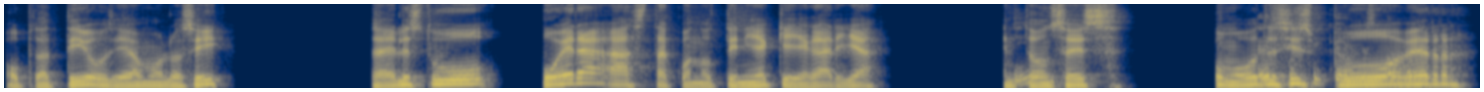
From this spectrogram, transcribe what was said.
optativos, digámoslo así. O sea, él estuvo fuera hasta cuando tenía que llegar ya. Entonces, como vos decís, pudo haber,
